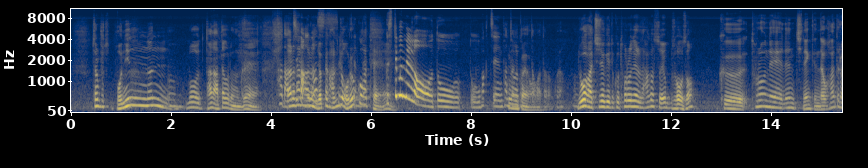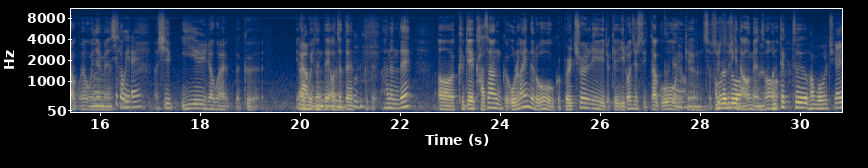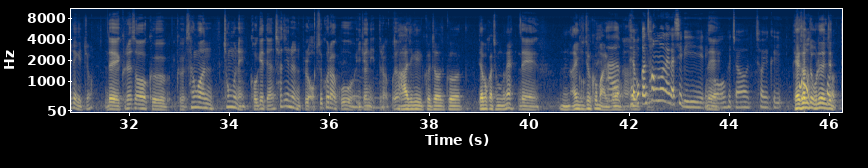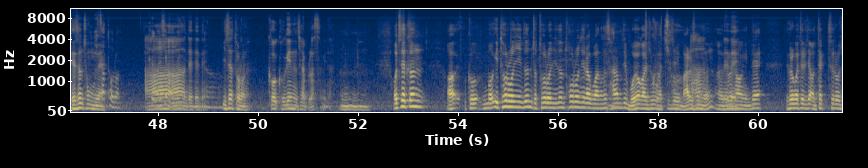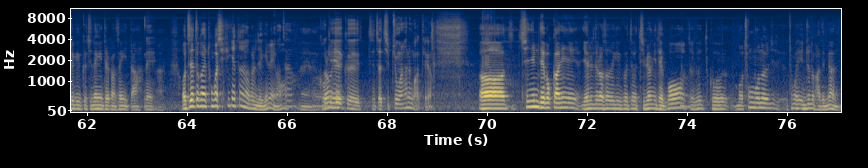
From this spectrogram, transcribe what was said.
트럼프 본인은 음. 뭐다 낫다 그러는데 다 다른 사람들은 옆에 가기 좀 어려울 것 텐데. 같아. 그 스티븐 밀러도 또 확진 판정을 그러니까요. 받았다고 하더라고요. 음. 누가 같이 저기 그 토론회를 하겠어요? 무서워서? 그 토론회는 진행된다고 하더라고요. 왜냐면 음, 15일에 12일이라고 알, 그 네, 알고 아무튼, 있는데 음. 어쨌든 그때 하는데 어 그게 가상 그 온라인으로 그 virtually 이렇게 이루어질 수 있다고 그래요. 이렇게 음. 소, 소식이 나오면서 언택트 방법을 취해야 되겠죠. 네 그래서 그, 그 상원 청문회 거기에 대한 차지는 별로 없을 거라고 의견이 있더라고요. 아 저기 그저 그 대법관 청문회? 네 음, 아니 저 그거 말고 아, 대법관 청문회가 12일이고 네. 그죠? 저희 그 대선 토론, 우리는 토론. 이제 대선 청문회 이사 토론. 아, 그건 15일. 아 네네네 어. 이사 토론. 거 거기는 잘 몰랐습니다. 음, 음. 어찌됐든 어, 그뭐 이 토론이든 저 토론이든 토론이라고 하는 건 사람들이 모여가지고 같이 이제 말을 아, 섞는 어, 그런. 상황인데 그런 것들이 이제 언택트로 저기 그 진행이 될 가능성이 있다. 네. 아, 어찌됐든 간에 통과시키겠다는 그런 얘기네요. 맞아요. 네. 거기에 그 진짜 집중을 하는 것 같아요. 어, 신임 대법관이 예를 들어서 여기 그 저 지명이 되고 음. 그뭐 청문을 청문회 인준을 받으면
